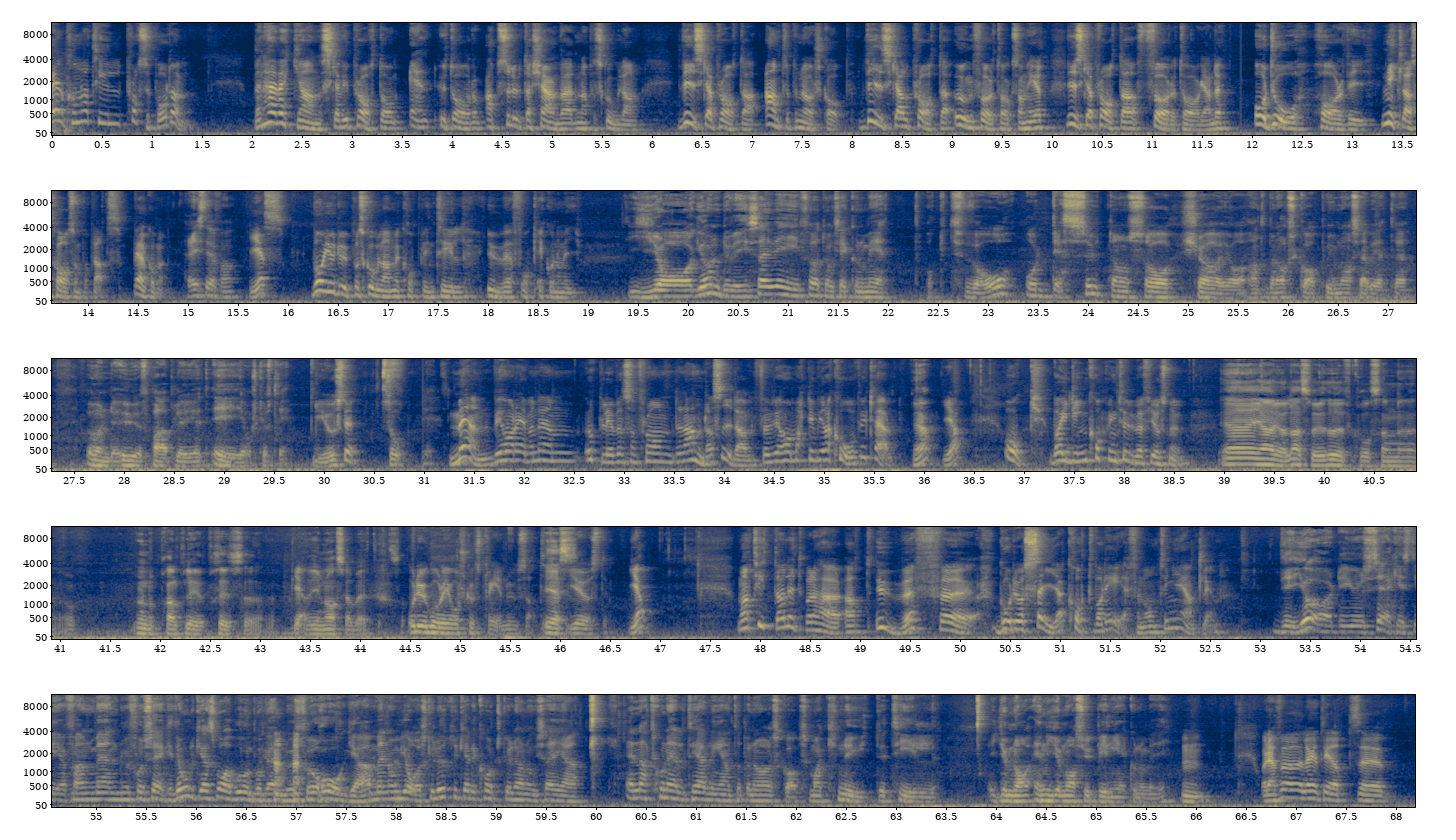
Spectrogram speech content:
Välkomna till Prossepodden. Den här veckan ska vi prata om en utav de absoluta kärnvärdena på skolan. Vi ska prata entreprenörskap. Vi ska prata ung företagsamhet. Vi ska prata företagande. Och då har vi Niklas Karlsson på plats. Välkommen! Hej Stefan! Yes. Vad gör du på skolan med koppling till UF och ekonomi? Jag undervisar i företagsekonomi 1 och 2 och dessutom så kör jag entreprenörskap och gymnasiearbete under UF-paraplyet i årskurs 3. Just det. Så. Men vi har även den upplevelsen från den andra sidan. För vi har Martin Virakovic här. Ja. ja. Och vad är din koppling till UF just nu? Eh, Ja, jag läser ju UF-kursen eh, och under paraplyet precis eh, Ja. gymnasiearbetet. Så. Och du går i årskurs 3 nu så att, Yes. Just det. Ja. Om man tittar lite på det här att UF, eh, går det att säga kort vad det är för någonting egentligen? Det gör det ju säkert Stefan, men du får säkert olika svar beroende på vem du frågar. Men om jag skulle uttrycka det kort skulle jag nog säga en nationell tävling i entreprenörskap som man knyter till gymna- en gymnasieutbildning i ekonomi. Mm. Och därför har jag lägga till att eh,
